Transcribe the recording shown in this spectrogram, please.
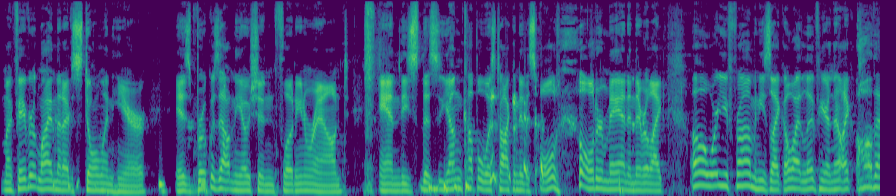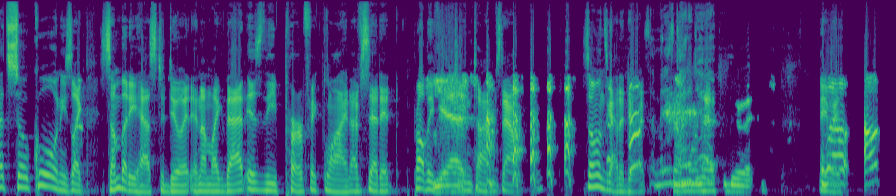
My favorite line that I've stolen here is Brooke was out in the ocean floating around, and these this young couple was talking to this old older man, and they were like, "Oh, where are you from?" And he's like, "Oh, I live here." And they're like, "Oh, that's so cool." And he's like, "Somebody has to do it." And I'm like, "That is the perfect line." I've said it probably 15 Yes. times now. Someone's got to do it. Somebody's got to Someone do has it. to do it. Anyway, Well, I'll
